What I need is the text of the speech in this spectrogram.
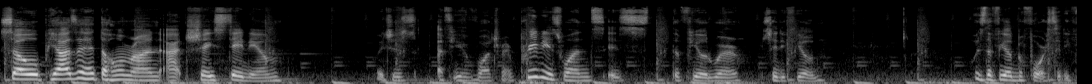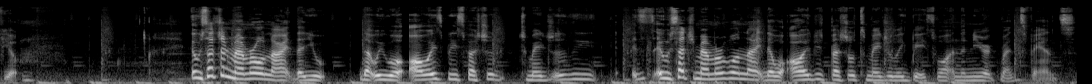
So Piazza hit the home run at Shea Stadium, which is, if you have watched my previous ones, is the field where Citi Field was the field before Citi Field. It was such a memorable night that you that we will always be special to Major League. It was such a memorable night that will always be special to Major League Baseball and the New York Mets fans.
